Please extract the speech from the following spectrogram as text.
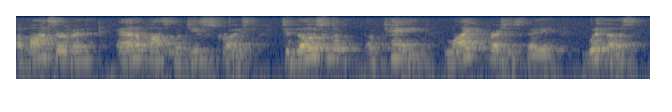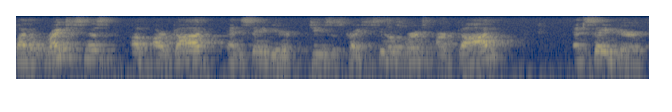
a bondservant and apostle of Jesus Christ, to those who have obtained like precious faith with us by the righteousness of our God and Savior, Jesus Christ. You see those words? Our God and Savior,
